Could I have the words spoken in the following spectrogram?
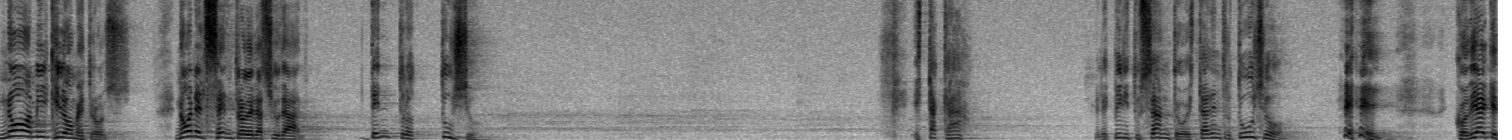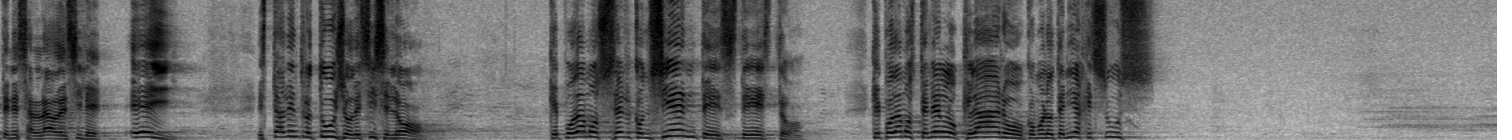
no a mil kilómetros, no en el centro de la ciudad, dentro tuyo. Está acá. El Espíritu Santo está dentro tuyo. Hey, codea que tenés al lado, decirle, hey, está dentro tuyo, decíselo. Que podamos ser conscientes de esto que podamos tenerlo claro como lo tenía Jesús.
